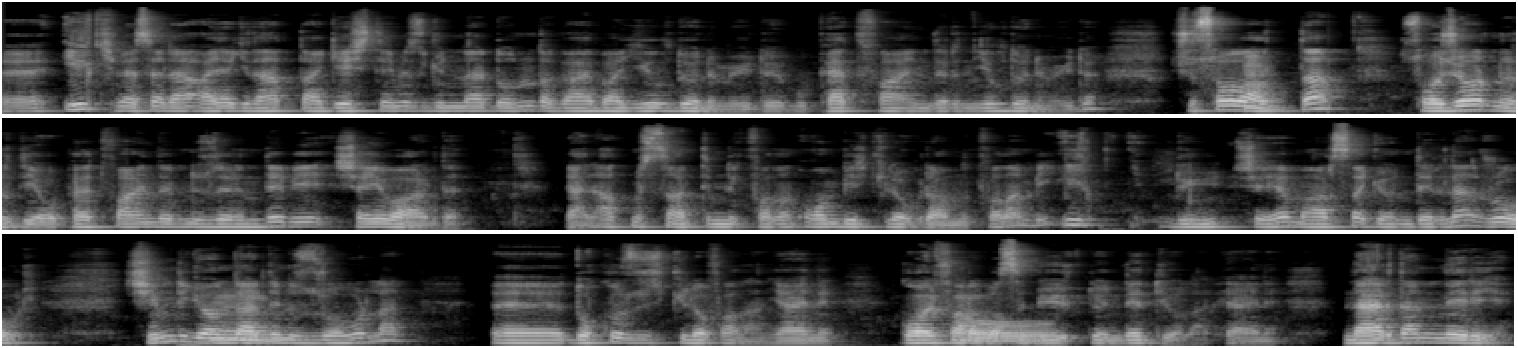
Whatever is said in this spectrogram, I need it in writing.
Ee, ilk mesela Ay'a giden hatta geçtiğimiz günlerde onun da galiba yıl dönümüydü. Bu Pathfinder'ın yıl dönümüydü. Şu sol Hı. altta Sojourner diye o Pathfinder'ın üzerinde bir şey vardı. Yani 60 santimlik falan 11 kilogramlık falan bir ilk şeye Mars'a gönderilen rover. Şimdi gönderdiğimiz roverlar e, 900 kilo falan yani golf arabası Oo. büyüklüğünde diyorlar. Yani nereden nereye?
